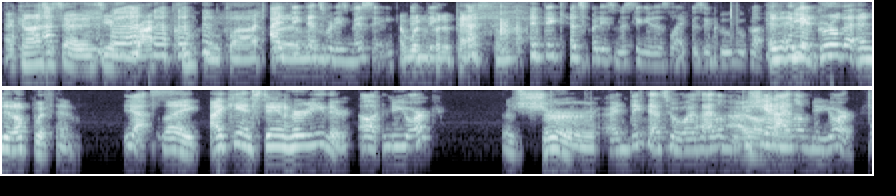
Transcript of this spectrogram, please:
I can honestly say I didn't see him rock cuckoo clock. I think that's wouldn't- what he's missing. I wouldn't think, put it past him. I think that's what he's missing in his life is a cuckoo clock. And and the girl that ended up with him, Yes. like I can't stand her either. Uh, New York. Sure. I think that's who it was. I love because she had I love New York. Uh,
